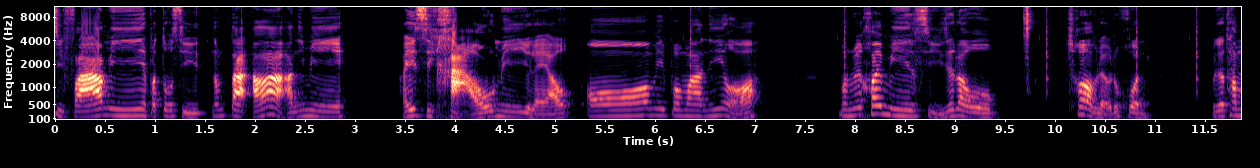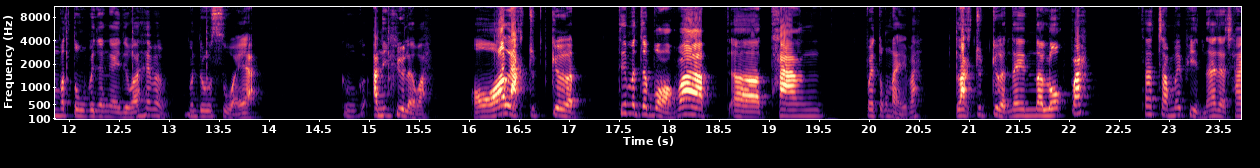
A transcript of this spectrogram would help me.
สีฟ้ามีประตูสีน้ำตาลอ๋ออันนี้มีไอ้สีขาวมีอยู่แล้วอ๋อมีประมาณนี้เหรอมันไม่ค่อยมีสีที่เราชอบเลยทุกคน มันจะทำประตูเป็นยังไงดีวะให้แบบมันดูสวยอะ่ะ อันนี้คืออะไรวะ อ๋อหลักจุดเกิดที่มันจะบอกว่าทางไปตรงไหนปะหลักจุดเกิดในนรกปะถ้าจำไม่ผิดน่าจะใช่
